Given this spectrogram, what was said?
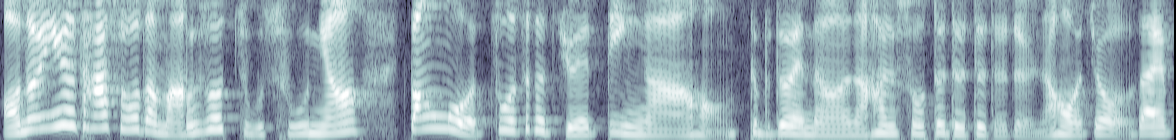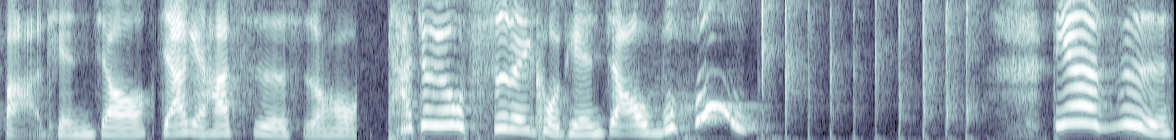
哦，那因为他说的嘛，我说主厨你要帮我做这个决定啊，吼，对不对呢？然后他就说对对对对对，然后我就再把甜椒夹给他吃的时候，他就又吃了一口甜椒，呜呼！第二次，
